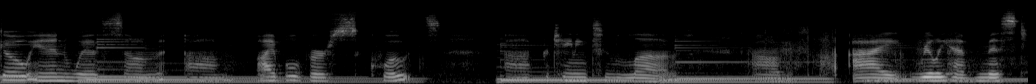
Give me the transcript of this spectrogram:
go in with some um, Bible verse quotes uh, pertaining to love. Um, I really have missed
